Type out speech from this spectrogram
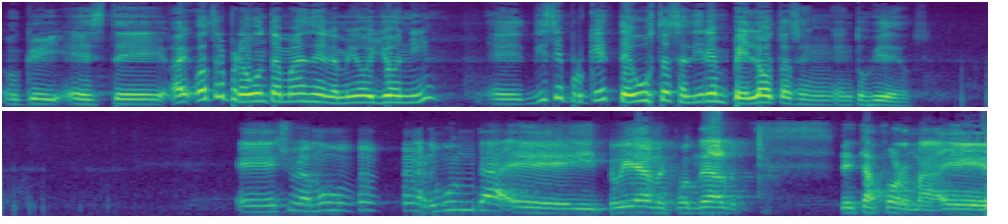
Ok, este, hay otra pregunta más del amigo Johnny. Eh, dice, ¿por qué te gusta salir en pelotas en tus videos? Eh, es una muy buena pregunta eh, y te voy a responder de esta forma. Eh,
